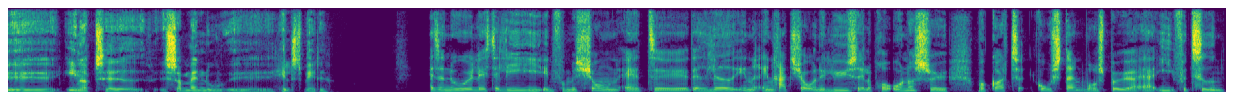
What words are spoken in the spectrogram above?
øh, indoptaget, som man nu øh, helst ved det. Altså nu læste jeg lige i Information, at øh, der havde lavet en, en ret sjov analyse, eller prøve at undersøge, hvor godt god stand vores bøger er i for tiden.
